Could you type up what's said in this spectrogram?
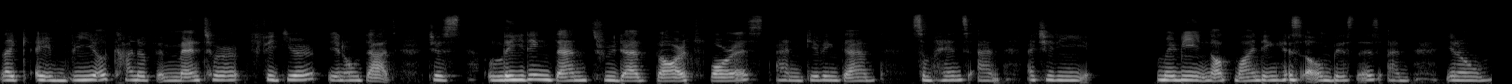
like a real kind of mentor figure, you know, that just leading them through that dark forest and giving them some hints and actually maybe not minding his own business and you know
